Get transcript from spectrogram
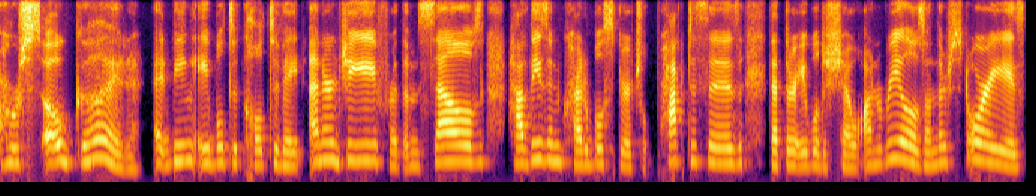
are so good at being able to cultivate energy for themselves, have these incredible spiritual practices that they're able to show on reels, on their stories,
